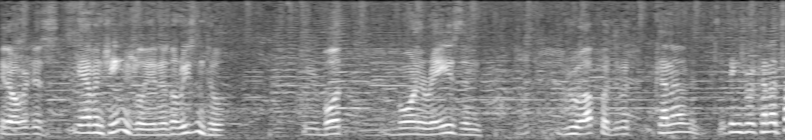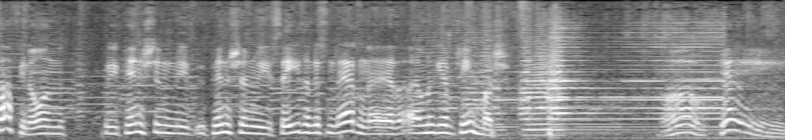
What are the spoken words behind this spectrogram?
You know, we're just, we haven't changed really, and there's no reason to. We were both born and raised and grew up with, with kind of, things were kind of tough, you know, and we pinched and we, we pinched and we saved and this and that, and I, I don't think we have changed much. Okay.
